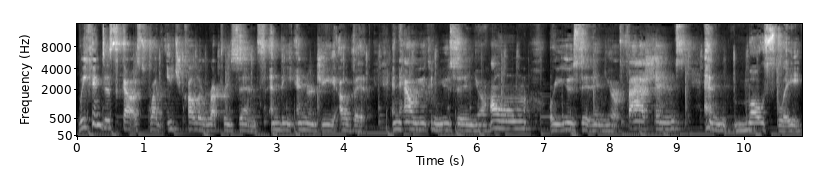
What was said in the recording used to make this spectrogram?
we can discuss what each color represents and the energy of it, and how you can use it in your home or use it in your fashions, and mostly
